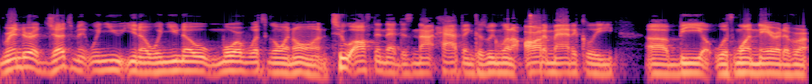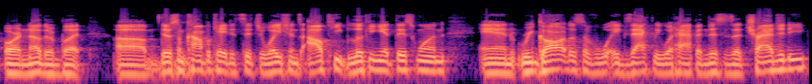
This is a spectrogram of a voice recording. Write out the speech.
render a judgment when you you know when you know more of what's going on. Too often that does not happen because we want to automatically uh, be with one narrative or, or another. But Um, there's some complicated situations. I'll keep looking at this one, and regardless of wh- exactly what happened, this is a tragedy,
